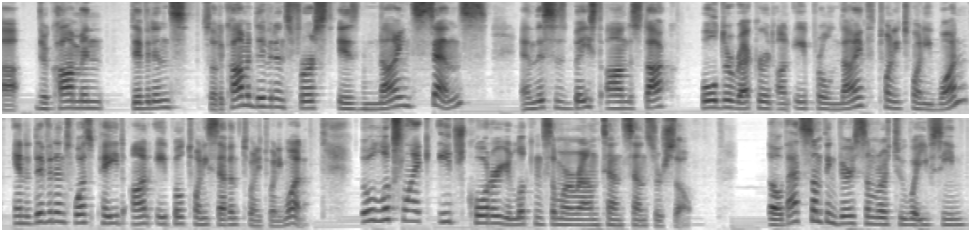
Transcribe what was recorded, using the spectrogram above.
uh, their common dividends. So the common dividends first is 9 cents, and this is based on the stockholder record on April 9th, 2021, and the dividend was paid on April 27th, 2021. So it looks like each quarter you're looking somewhere around 10 cents or so. So that's something very similar to what you've seen,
